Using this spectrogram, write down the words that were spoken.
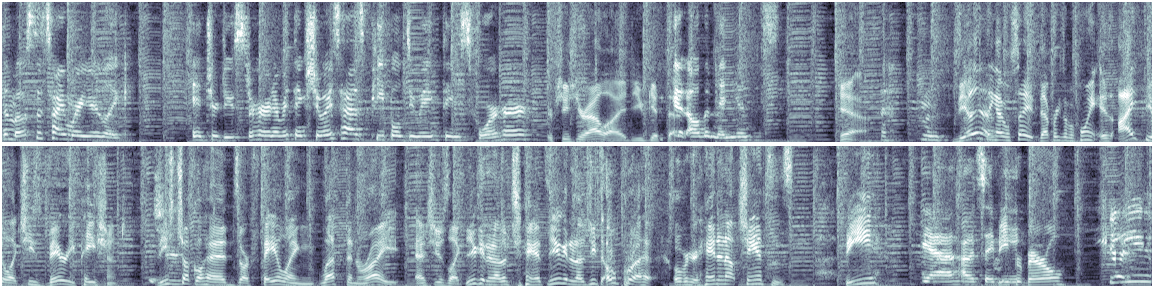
the most of the time where you're like introduced to her and everything, she always has people doing things for her. If she's your ally, do you get that? Get all the minions. Yeah. The other thing I will say that brings up a point is I feel like she's very patient. These chuckleheads are failing left and right, and she's like, "You get another chance. You get another." She's Oprah over here handing out chances. B, Yeah, I would say B B. for Beryl. B,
